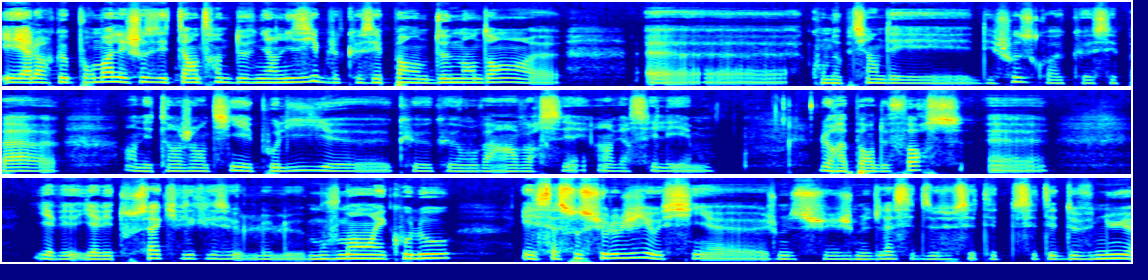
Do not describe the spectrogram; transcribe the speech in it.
et alors que pour moi les choses étaient en train de devenir lisibles, que c'est pas en demandant qu'on obtient des, choses, quoi, que c'est pas en étant gentil et poli euh, que qu'on va inverser, inverser les, le rapport de force. Il y avait, il y avait tout ça qui fait que le, mouvement écolo et sa sociologie aussi. je me suis, je me, là, c'était, devenu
